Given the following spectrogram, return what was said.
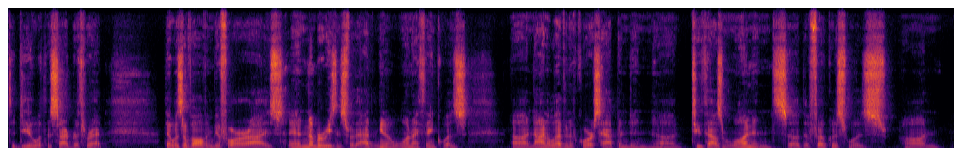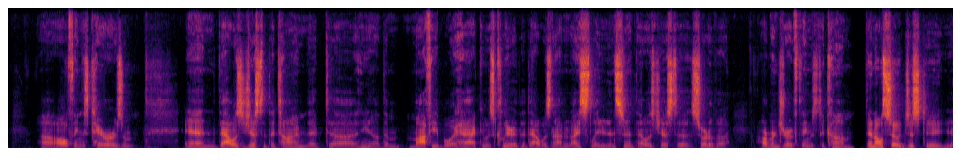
to deal with the cyber threat that was evolving before our eyes. And a number of reasons for that. You know, one I think was uh, 9 11, of course, happened in uh, 2001. And so the focus was on uh, all things terrorism. And that was just at the time that, uh, you know, the Mafia Boy hack, it was clear that that was not an isolated incident. That was just a sort of a harbinger of things to come. And also, just to,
